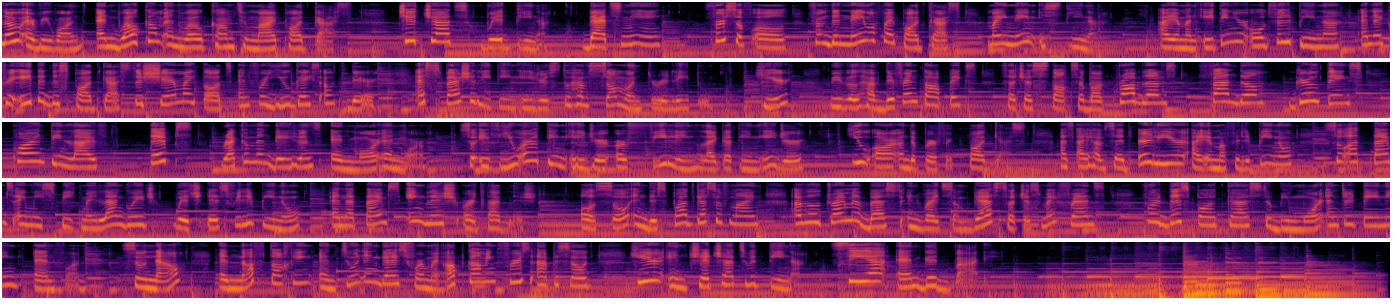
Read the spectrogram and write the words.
Hello, everyone, and welcome and welcome to my podcast, Chit Chats with Tina. That's me. First of all, from the name of my podcast, my name is Tina. I am an 18 year old Filipina, and I created this podcast to share my thoughts and for you guys out there, especially teenagers, to have someone to relate to. Here, we will have different topics such as talks about problems, fandom, girl things, quarantine life, tips, recommendations, and more and more. So if you are a teenager or feeling like a teenager, you are on the perfect podcast. As I have said earlier, I am a Filipino, so at times I may speak my language, which is Filipino, and at times English or Taglish. Also, in this podcast of mine, I will try my best to invite some guests, such as my friends, for this podcast to be more entertaining and fun. So, now, enough talking and tune in, guys, for my upcoming first episode here in Chit Chats with Tina. See ya and goodbye.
